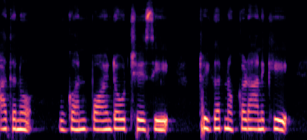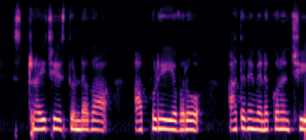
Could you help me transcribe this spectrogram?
అతను గన్ పాయింట్ అవుట్ చేసి ట్రిగర్ నొక్కడానికి ట్రై చేస్తుండగా అప్పుడే ఎవరో అతని వెనక నుంచి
